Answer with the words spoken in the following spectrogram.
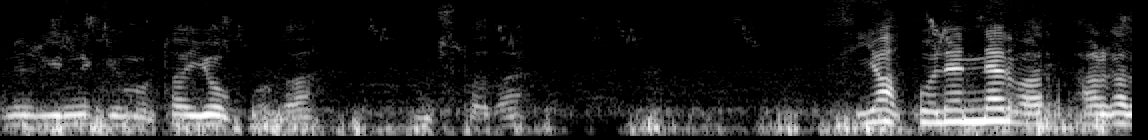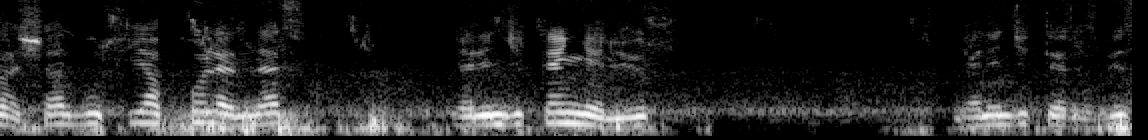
Henüz günlük yumurta yok burada. Siyah polenler var arkadaşlar. Bu siyah polenler gelincikten geliyor. Gelincik deriz biz.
